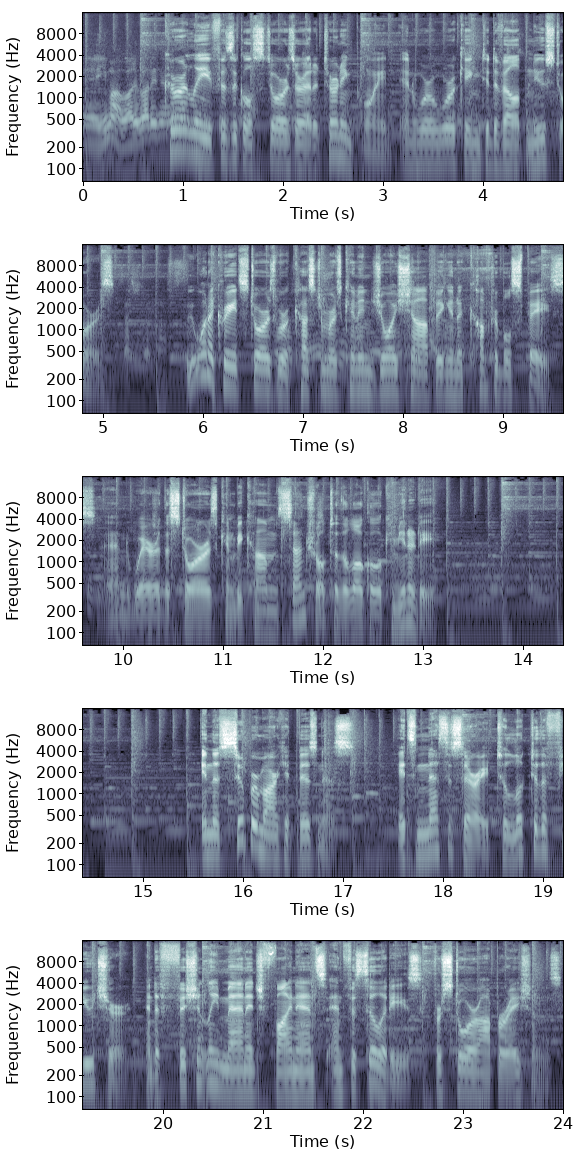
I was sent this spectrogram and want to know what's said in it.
Currently, physical stores are at a turning point, and we're working to develop new stores. We want to create stores where customers can enjoy shopping in a comfortable space and where the stores can become central to the local community. In the supermarket business, it's necessary to look to the future and efficiently manage finance and facilities for store operations.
